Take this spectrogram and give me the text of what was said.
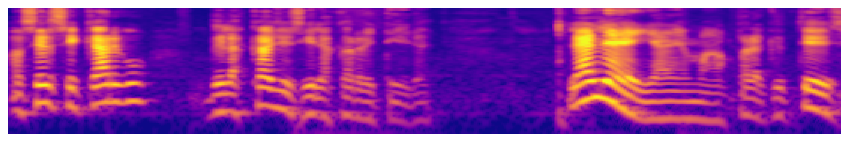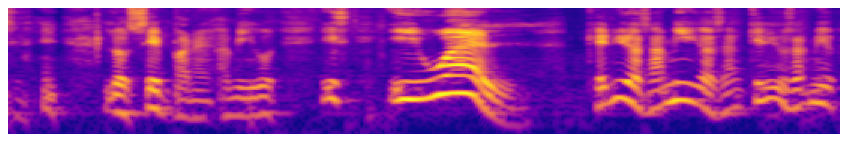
hacerse cargo de las calles y las carreteras. La ley, además, para que ustedes lo sepan, amigos, es igual, queridas amigas, queridos amigos,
